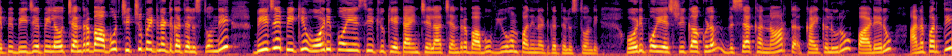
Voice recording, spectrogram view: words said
ఏపీ బీజేపీలో చంద్రబాబు చిచ్చు పెట్టినట్టుగా తెలుస్తోంది. బీజేపీకి ఓడిపోయే సీట్లు కేటాయించేలా చంద్రబాబు వ్యూహం పనినట్టుగా తెలుస్తోంది. ఓడిపోయే శ్రీకాకుళం విశాఖ నార్త్ కైకలూరు పాడేరు అనపర్తి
